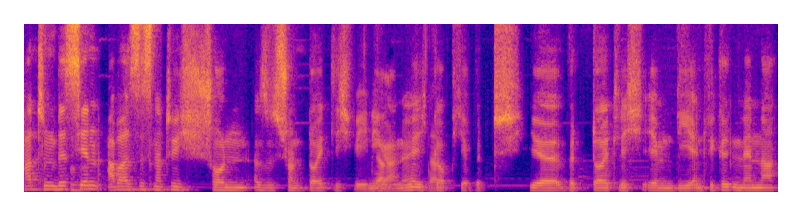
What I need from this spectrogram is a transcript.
hat ein bisschen, mhm. aber es ist natürlich schon, also es ist schon deutlich weniger. Ja, ne? Ich ja. glaube, hier wird hier wird deutlich eben die entwickelten Länder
